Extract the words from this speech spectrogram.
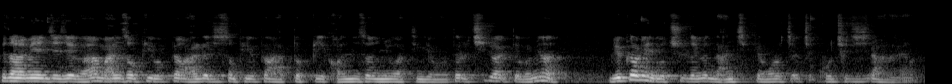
그 다음에 이제 제가 만성 피부병, 알레르기성 피부병, 아토피, 건선류 같은 경우들을 치료할 때 보면 밀가루에 노출되면 난치병으로 고쳐지질 않아요.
